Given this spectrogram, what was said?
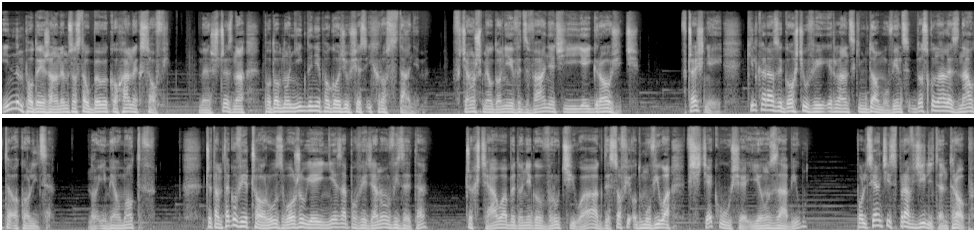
Innym podejrzanym został były kochanek Sofii. Mężczyzna podobno nigdy nie pogodził się z ich rozstaniem. Wciąż miał do niej wydzwaniać i jej grozić. Wcześniej kilka razy gościł w jej irlandzkim domu, więc doskonale znał te okolice. No i miał motyw. Czy tamtego wieczoru złożył jej niezapowiedzianą wizytę? Czy chciała, by do niego wróciła, a gdy Sofie odmówiła, wściekł się i ją zabił? Policjanci sprawdzili ten trop,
